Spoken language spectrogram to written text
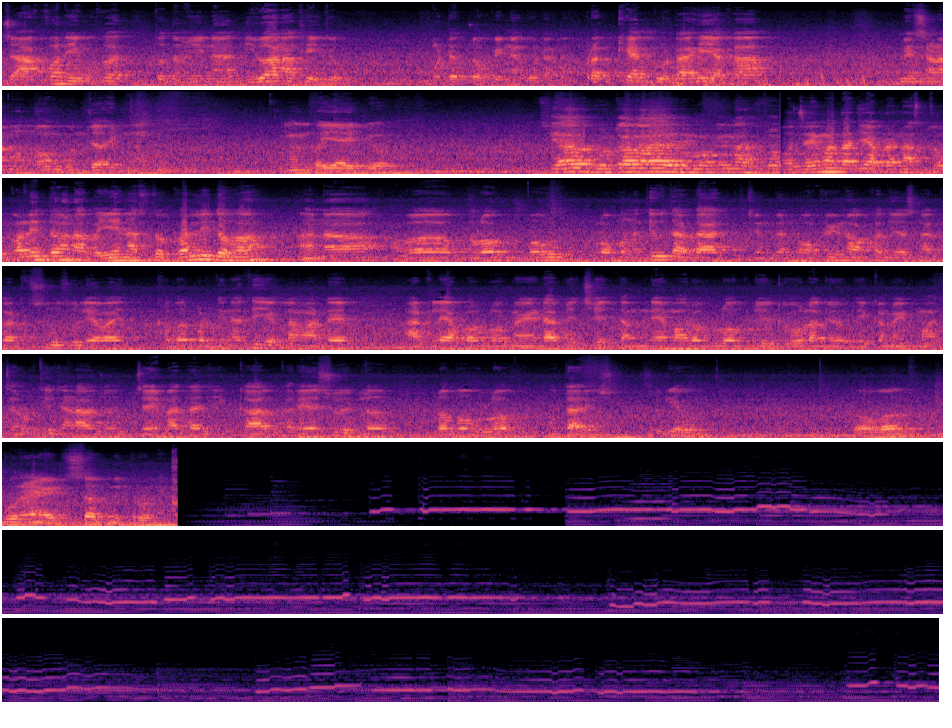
ચાખો ને એક વખત તો તમે એના દીવાના થઈ જાઓ મોટપ ચોકડીના ગોટાના. પ્રખ્યાત ગોટા છે આખા મહેસાણામાં નોમ ગુંજા છે આમ ભાઈ આવી ગયો. જય માતાજી આપણે નાસ્તો કરી લીધો અને ભાઈએ નાસ્તો કરી લીધો હા. અને હવે બ્લોગ બહુ લોકો નથી ઉતારતા જેમ કે નોકરીનો આખો દિવસના કટ શું શું લેવાય ખબર પડતી નથી એટલા માટે આટલે આપણો બ્લોગનો એન્ડ આપીએ છીએ. તમને મારો બ્લોગ વીડિયો કેવો લાગ્યો એ કમેન્ટમાં જરૂરથી જણાવજો. જય માતાજી. કાલ ઘરે હશું એટલે લોકો બ્લોગ ઉતારીશું. શું કહેવું? તો હવે ગુડ નાઇટ સબ મિત્રોને.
